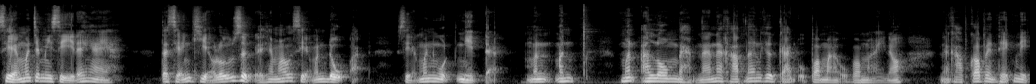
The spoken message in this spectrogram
เสียงมันจะมีสีได้ไงอะแต่เสียงเขียวเรารู้สึกเลยใช่ไหมว่าเสียงมันดุอะเสียงมันหงุดหงิดอะมันมันมันอารมณ์แบบนั้นนะครับ นั่นคือการอุปมาอุปไมยเนาะนะครับ ก็เป็นเทคนิค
